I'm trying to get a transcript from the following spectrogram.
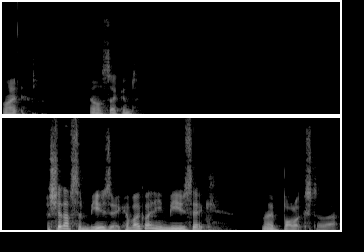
Right. Hang on a second. I should have some music. Have I got any music? No bollocks to that.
